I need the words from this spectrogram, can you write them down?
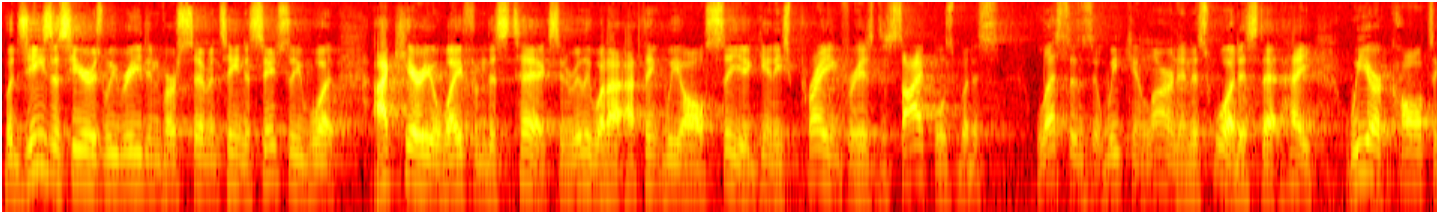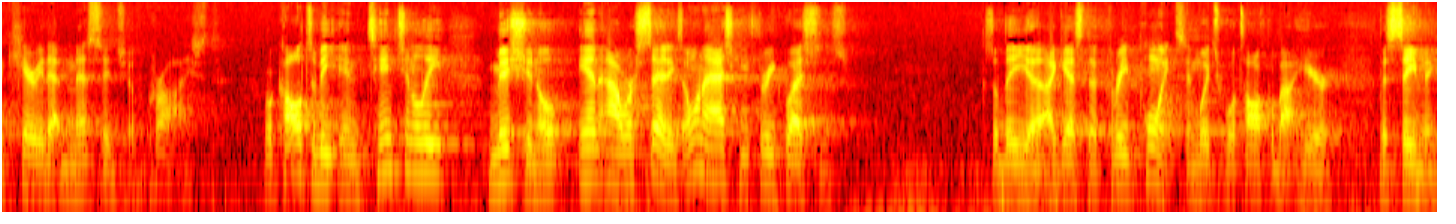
But Jesus, here, as we read in verse 17, essentially what I carry away from this text, and really what I, I, think we all see, again, he's praying for his disciples, but it's lessons that we can learn. And it's what? It's that, hey, we are called to carry that message of Christ. We're called to be intentionally missional in our settings. I want to ask you three questions. This will be, uh, I guess, the three points in which we'll talk about here this evening.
